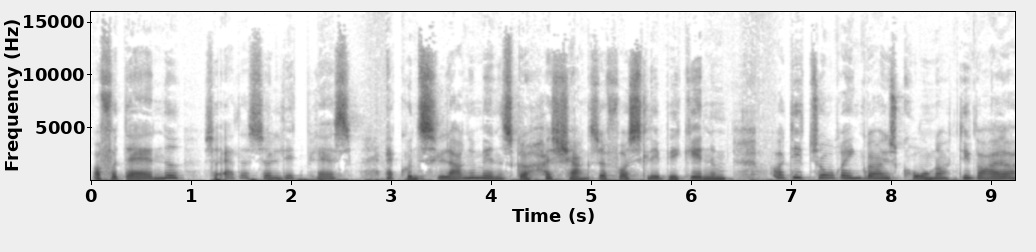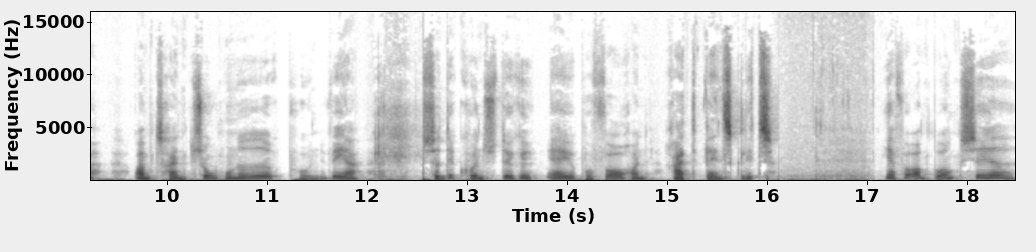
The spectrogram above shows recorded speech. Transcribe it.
Og for det andet, så er der så lidt plads, at kun slange mennesker har chance for at slippe igennem. Og de to rengøringskroner, de vejer omtrent 200 pund hver. Så det kunststykke er jo på forhånd ret vanskeligt. Jeg får ombalanceret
